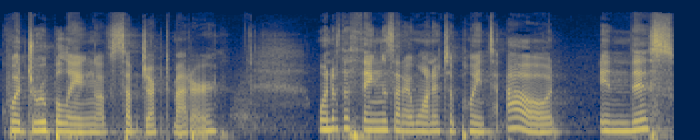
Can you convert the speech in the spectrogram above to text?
quadrupling of subject matter. One of the things that I wanted to point out in this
